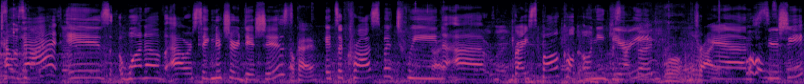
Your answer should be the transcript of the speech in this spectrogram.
Tell so us that is one of our signature dishes. Okay. It's a cross between uh, rice ball called onigiri good? Oh. Try it. and sushi.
